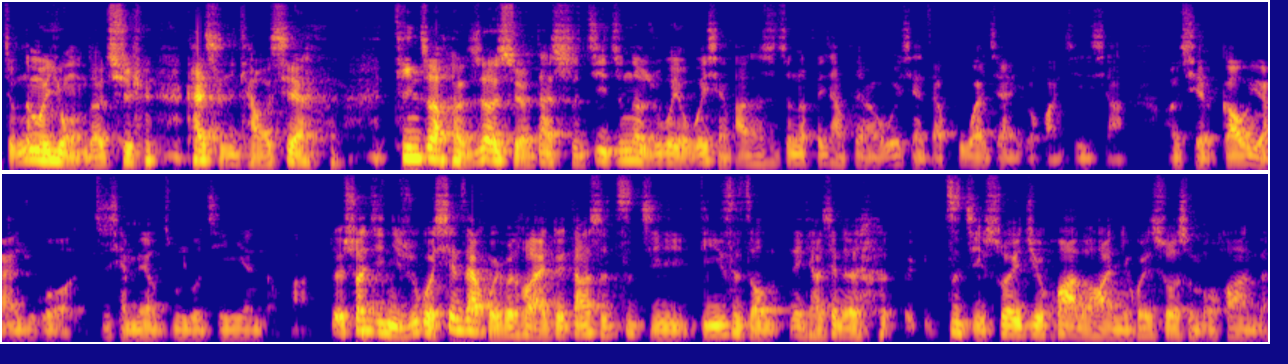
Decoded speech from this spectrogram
就那么勇的去 开始一条线，听着很热血，但实际真的如果有危险发生，是真的非常非常危险，在户外这样一个环境下，而且高原，如果之前没有这么多经验的话，对双吉，你如果现在回过头来对当时自己第一次走那条线的 自己说一句话的话，你会说什么话呢？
